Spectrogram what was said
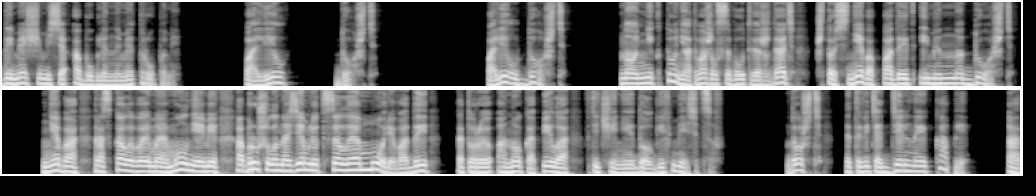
дымящимися обугленными трупами. Полил дождь. Полил дождь но никто не отважился бы утверждать, что с неба падает именно дождь. Небо, раскалываемое молниями, обрушило на землю целое море воды, которую оно копило в течение долгих месяцев. Дождь это ведь отдельные капли, а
